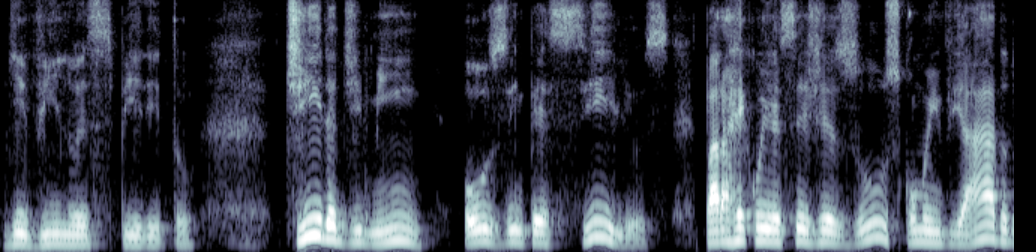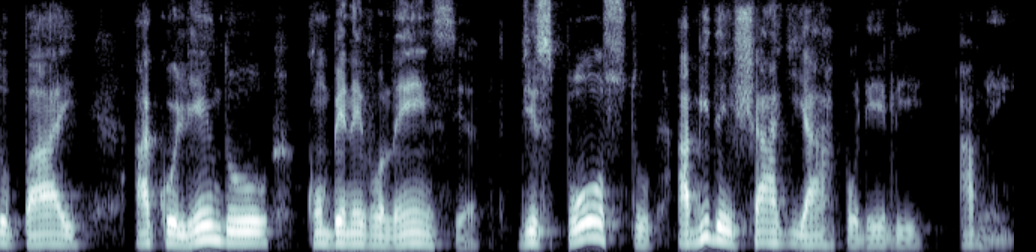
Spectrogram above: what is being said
Divino Espírito, tira de mim os empecilhos para reconhecer Jesus como enviado do Pai, acolhendo-o com benevolência disposto a me deixar guiar por ele. Amém.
